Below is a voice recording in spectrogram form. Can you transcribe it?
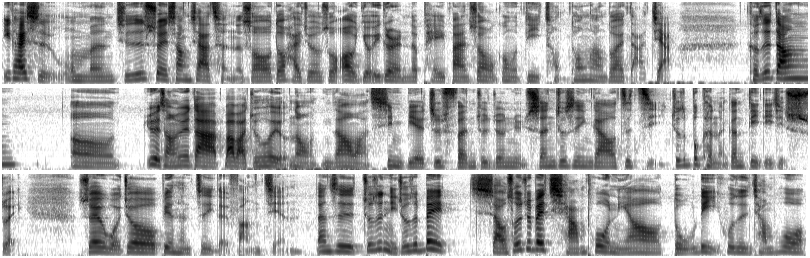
一开始，我们其实睡上下层的时候，都还觉得说，哦，有一个人的陪伴。虽然我跟我弟通通常都在打架，可是当呃越长越大，爸爸就会有那种你知道吗？性别之分，就觉得女生就是应该要自己，就是不可能跟弟弟一起睡。所以我就变成自己的房间。但是就是你就是被小时候就被强迫你要独立，或者你强迫。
